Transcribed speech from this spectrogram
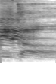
Beagle.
